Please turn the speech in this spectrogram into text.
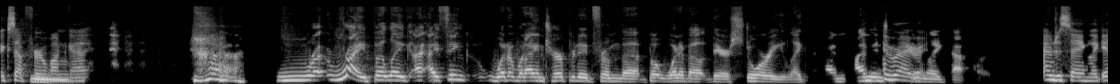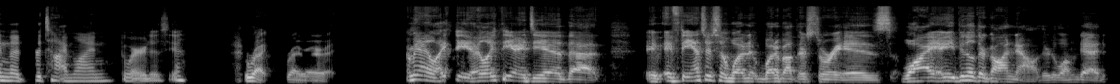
except for mm. one guy. right, but like I, I, think what what I interpreted from the but what about their story? Like I'm I'm interested right, right. in like that part. I'm just saying, like in the the timeline where it is, yeah. Right, right, right, right. I mean, I like the I like the idea that if, if the answer to what what about their story is why, even though they're gone now, they're long dead.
